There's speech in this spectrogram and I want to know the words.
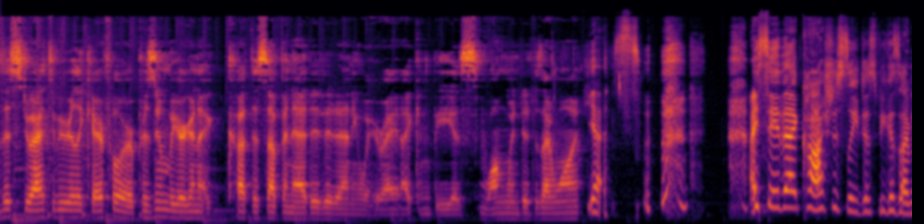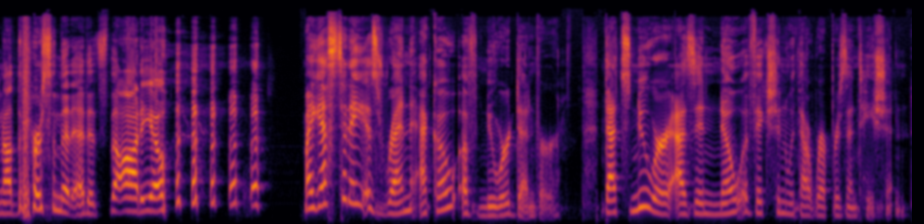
Is this do I have to be really careful or presumably you're gonna cut this up and edit it anyway, right? I can be as long winded as I want. Yes. I say that cautiously just because I'm not the person that edits the audio. My guest today is Ren Echo of NEWR Denver. That's newer as in no eviction without representation,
